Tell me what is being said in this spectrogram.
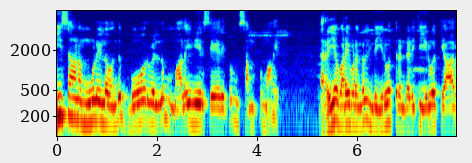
ஈசான மூலையில் வந்து போர்வெல்லும் மழைநீர் சேகரிப்பும் சம்பும் அமைப்பு. நிறைய வரைபடங்கள் இந்த இருபத்தி ரெண்டு அடிக்கு இருபத்தி ஆறு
